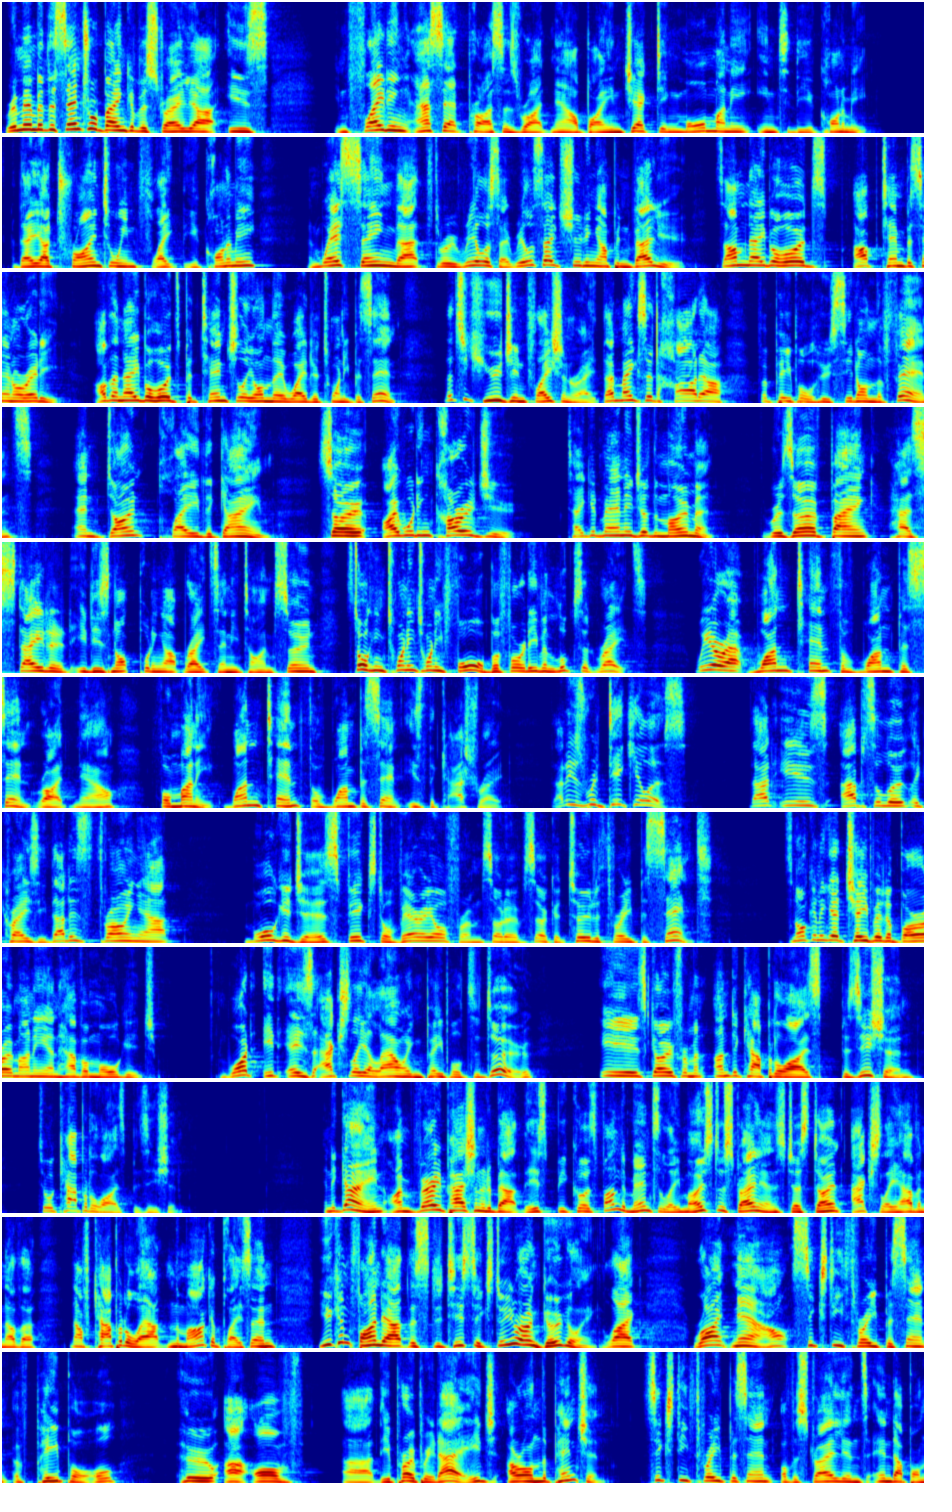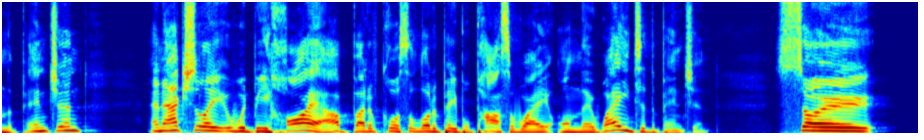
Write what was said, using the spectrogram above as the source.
Remember, the Central Bank of Australia is inflating asset prices right now by injecting more money into the economy. They are trying to inflate the economy, and we're seeing that through real estate. Real estate shooting up in value. Some neighborhoods up 10% already. Other neighborhoods potentially on their way to 20%. That's a huge inflation rate. That makes it harder for people who sit on the fence and don't play the game. So I would encourage you take advantage of the moment. The Reserve Bank has stated it is not putting up rates anytime soon. It's talking 2024 before it even looks at rates. We are at one tenth of 1% right now for money. One tenth of 1% is the cash rate. That is ridiculous. That is absolutely crazy. That is throwing out mortgages, fixed or variable, from sort of circa 2 to 3%. It's not going to get cheaper to borrow money and have a mortgage. What it is actually allowing people to do is go from an undercapitalized position to a capitalized position. And again, I'm very passionate about this because fundamentally, most Australians just don't actually have another enough capital out in the marketplace. And you can find out the statistics, do your own Googling. Like right now, 63% of people who are of uh, the appropriate age are on the pension. 63% of Australians end up on the pension. And actually, it would be higher, but of course, a lot of people pass away on their way to the pension. So,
